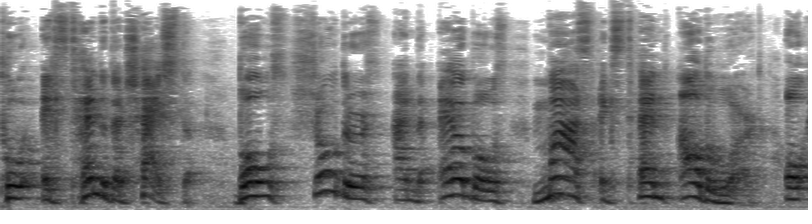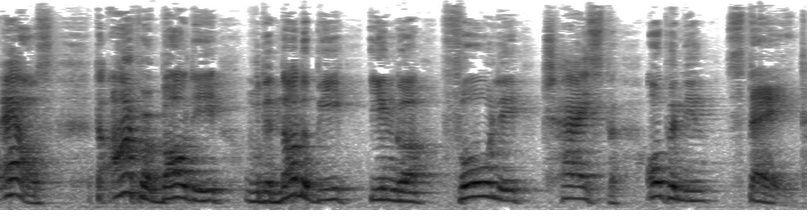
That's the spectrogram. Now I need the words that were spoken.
To extend the chest, both shoulders and elbows must extend outward, or else the upper body would not be in a fully chest opening state.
